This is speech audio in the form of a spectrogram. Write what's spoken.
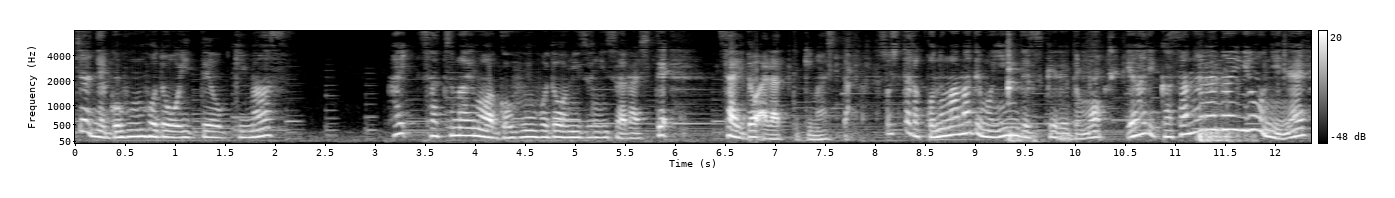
じゃあね、5分ほど置いておきます。はい。さつまいもは5分ほどお水にさらして、再度洗ってきました。そしたらこのままでもいいんですけれども、やはり重ならないようにね、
